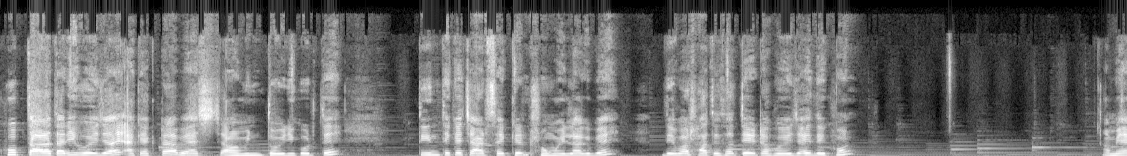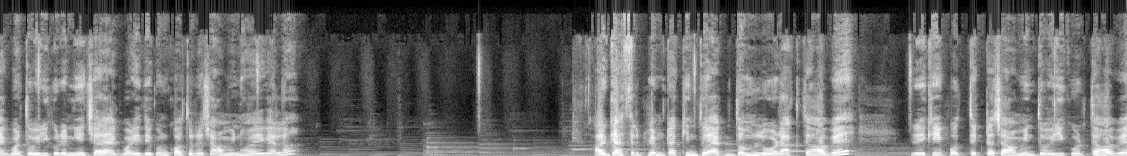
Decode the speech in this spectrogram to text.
খুব তাড়াতাড়ি হয়ে যায় এক একটা ব্যাচ চাউমিন তৈরি করতে। তিন থেকে চার সেকেন্ড সময় লাগবে। দেওয়ার সাথে সাথে এটা হয়ে যায় দেখুন। আমি একবার তৈরি করে নিয়েছি আর একবারই দেখুন কতটা চাউমিন হয়ে গেল। আর গ্যাসের ফ্লেমটা কিন্তু একদম লো রাখতে হবে, রেখেই প্রত্যেকটা চাউমিন তৈরি করতে হবে।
